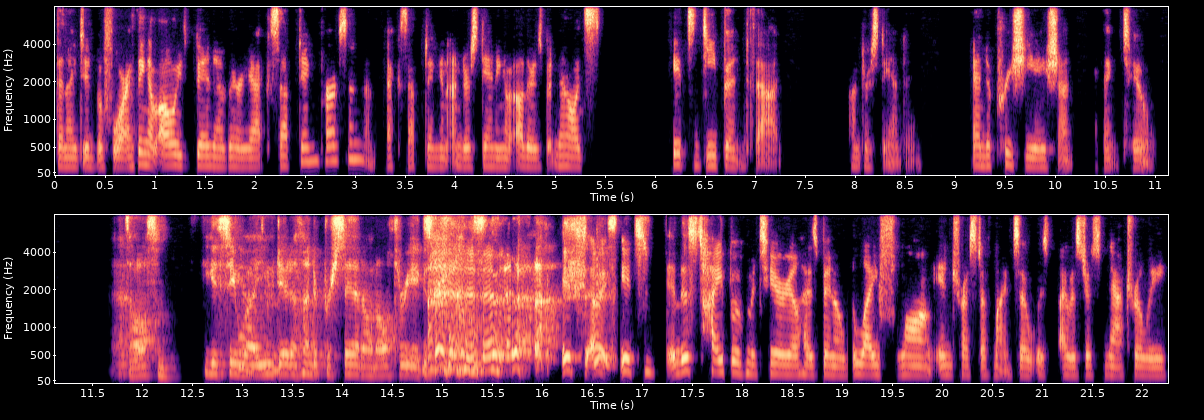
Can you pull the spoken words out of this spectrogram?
than I did before. I think I've always been a very accepting person, um, accepting and understanding of others, but now it's it's deepened that understanding and appreciation, I think too. That's awesome. You can see why you did 100% on all three exams. it's uh, it's this type of material has been a lifelong interest of mine. So it was I was just naturally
